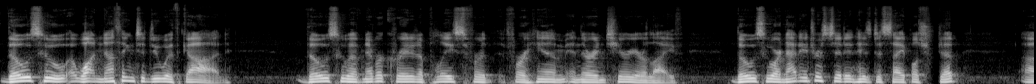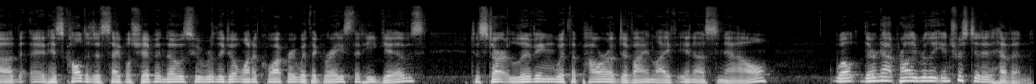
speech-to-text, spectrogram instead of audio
those who want nothing to do with God, those who have never created a place for for Him in their interior life, those who are not interested in His discipleship, uh, and His call to discipleship, and those who really don't want to cooperate with the grace that He gives to start living with the power of divine life in us now. Well, they're not probably really interested in heaven.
